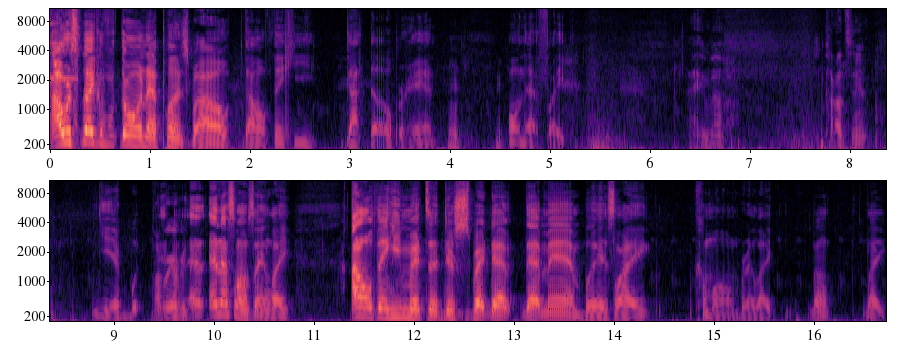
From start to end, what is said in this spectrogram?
I respect him for throwing that punch, but I don't I don't think he got the upper hand on that fight. Hey man, content. Yeah, but and, and that's what I'm saying. Like, I don't think he meant to disrespect that that man, but it's like, come on, bro. Like, don't like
